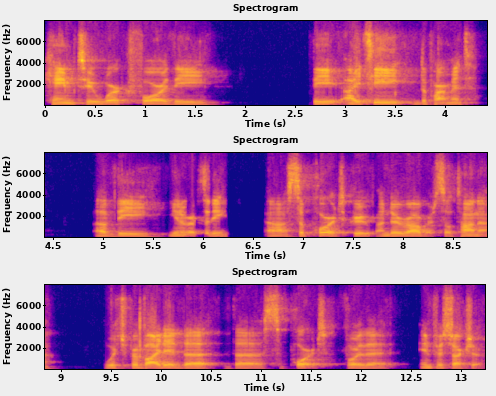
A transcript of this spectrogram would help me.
came to work for the the IT department of the university uh, support group under Robert Sultana, which provided the the support for the infrastructure.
